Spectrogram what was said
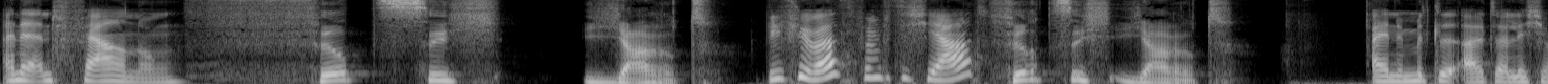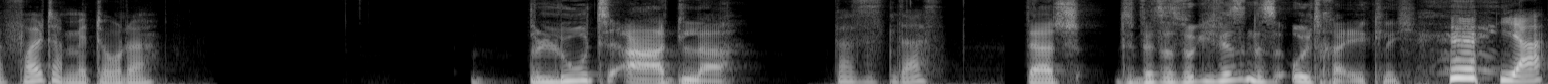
Eine Entfernung. 40 Yard. Wie viel was? 50 Yard? 40 Yard. Eine mittelalterliche Foltermethode. Blutadler. Was ist denn das? Da, sch- willst du das wirklich wissen? Das ist ultra eklig. ja,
